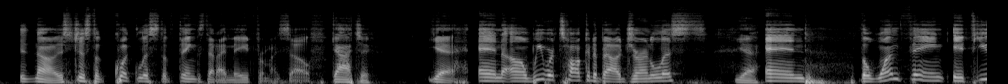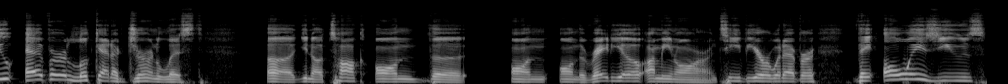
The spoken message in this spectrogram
it, no, it's just a quick list of things that I made for myself. Gotcha. Yeah, and um, we were talking about journalists, Yeah. and the one thing, if you ever look at a journalist, uh, you know, talk on the on on the radio, I mean, or on TV or whatever, they always use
